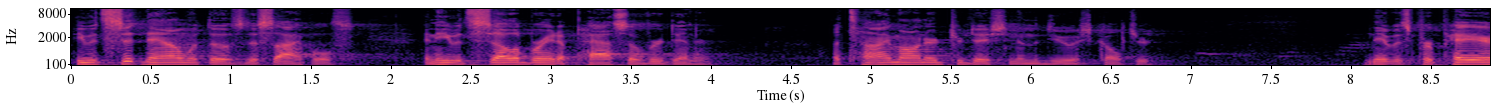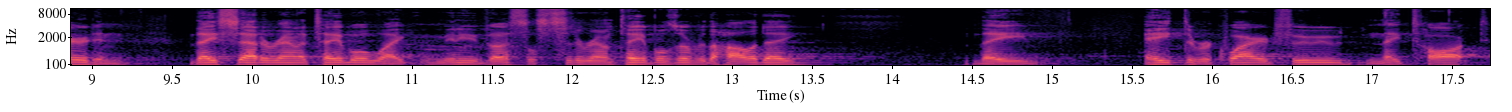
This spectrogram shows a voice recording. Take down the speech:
He would sit down with those disciples and he would celebrate a Passover dinner, a time honored tradition in the Jewish culture. And it was prepared and they sat around a table like many of us will sit around tables over the holiday. They ate the required food and they talked.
